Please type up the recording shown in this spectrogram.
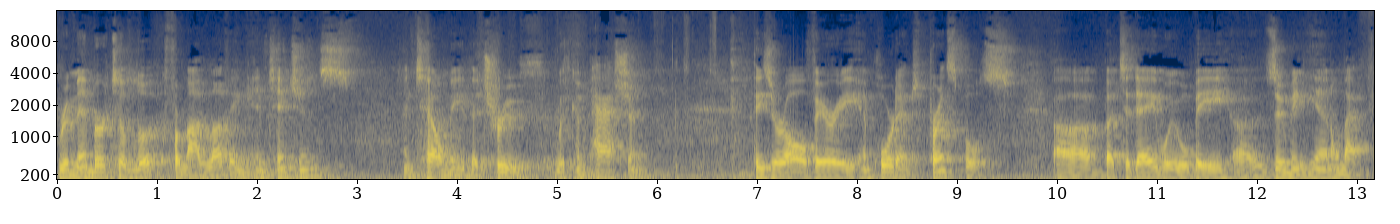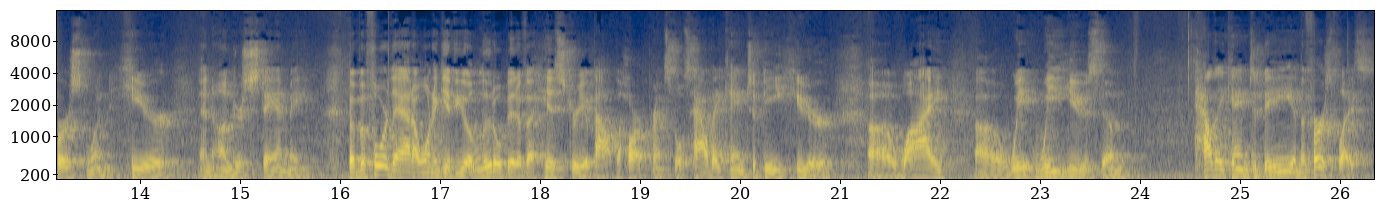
Remember to look for my loving intentions and tell me the truth with compassion. These are all very important principles, uh, but today we will be uh, zooming in on that first one hear and understand me. But before that, I want to give you a little bit of a history about the heart principles, how they came to be here, uh, why uh, we, we use them how they came to be in the first place.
